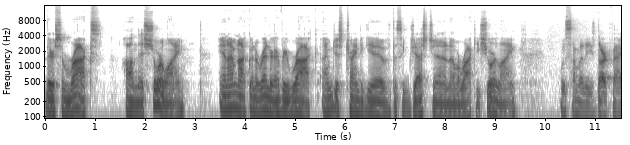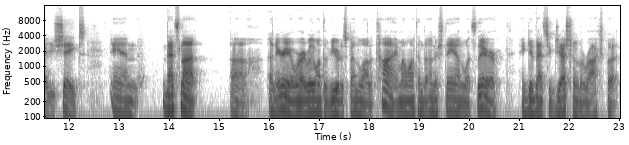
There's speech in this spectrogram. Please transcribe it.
there's some rocks on this shoreline and I'm not going to render every rock. I'm just trying to give the suggestion of a rocky shoreline with some of these dark value shapes and that's not uh, an area where I really want the viewer to spend a lot of time. I want them to understand what's there and give that suggestion of the rocks, but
